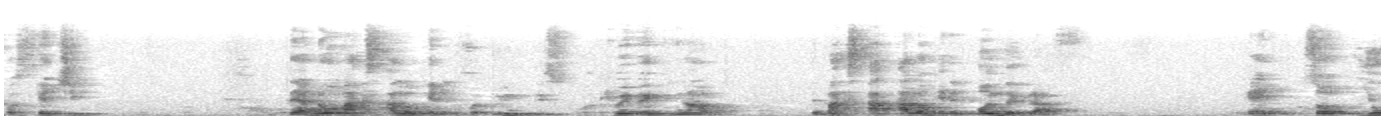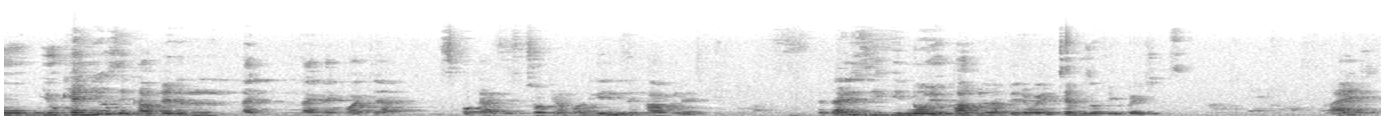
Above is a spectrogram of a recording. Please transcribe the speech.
for sketching. There are no marks allocated for doing this working out. The marks are allocated on the graph. Okay, so you you can use a calculator like, like, what uh, Spokers is talking about. You can use a calculator. That is if you know your calculator very well in terms of equations. Right?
